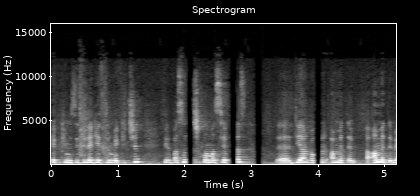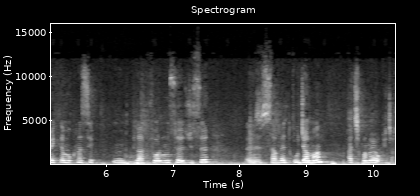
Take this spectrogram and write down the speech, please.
tepkimizi dile getirmek için bir basın açıklaması yapacağız. E, Diyarbakır Ahmet, Ahmet Emek Demokrasi Platformu sözcüsü e, Samet Ucaman açıklamayı okuyacak.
